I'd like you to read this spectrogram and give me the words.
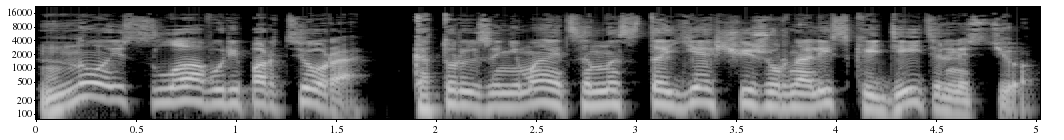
но и славу репортера, который занимается настоящей журналистской деятельностью,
